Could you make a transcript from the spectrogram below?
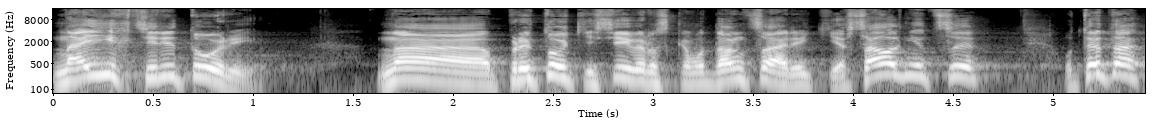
на их территории, на притоке Северского Донца реки Салницы, вот это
